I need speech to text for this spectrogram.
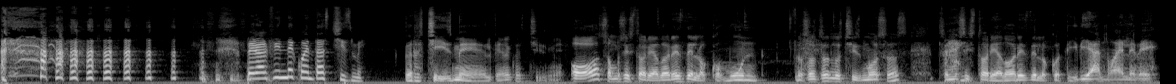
Pero al fin de cuentas, chisme. Pero es chisme, al final es chisme. O somos historiadores de lo común. Nosotros los chismosos somos historiadores de lo cotidiano, ALB.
